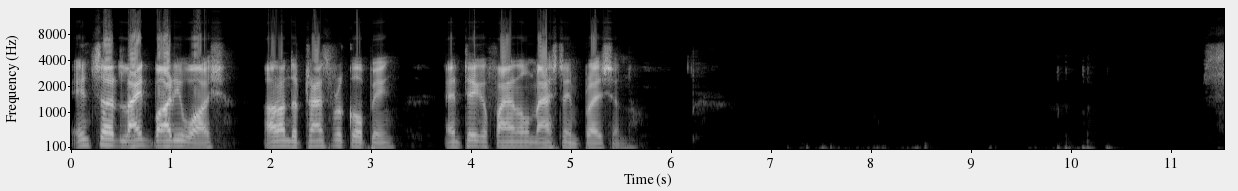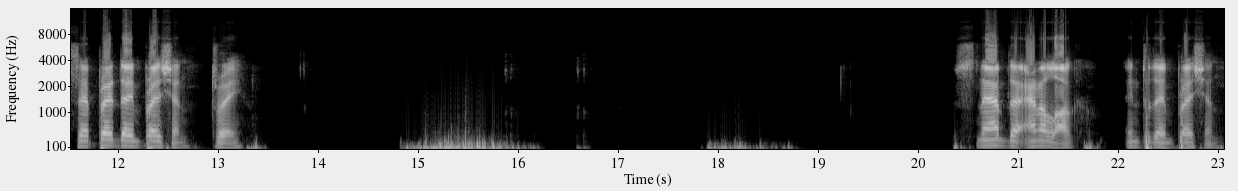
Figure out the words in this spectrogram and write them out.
Insert light body wash around the transfer coping and take a final master impression. Separate the impression tray. Snap the analog into the impression.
